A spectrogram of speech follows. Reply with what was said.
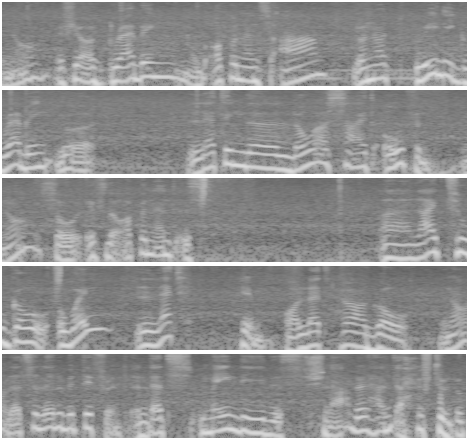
you know. If you're grabbing the opponent's arm you're not really grabbing you're letting the lower side open you know. So if the opponent is uh, like to go away let him or let her go you know. That's a little bit different and that's mainly this Schnabelhand I have to look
